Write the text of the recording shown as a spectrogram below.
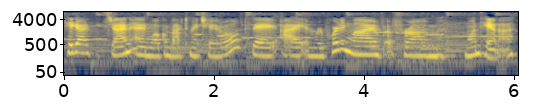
Hey guys, it's Jen and welcome back to my channel. Today I am reporting live from Montana.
